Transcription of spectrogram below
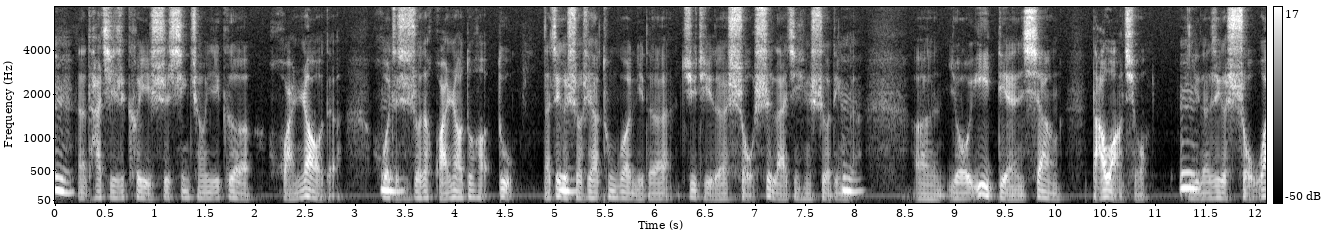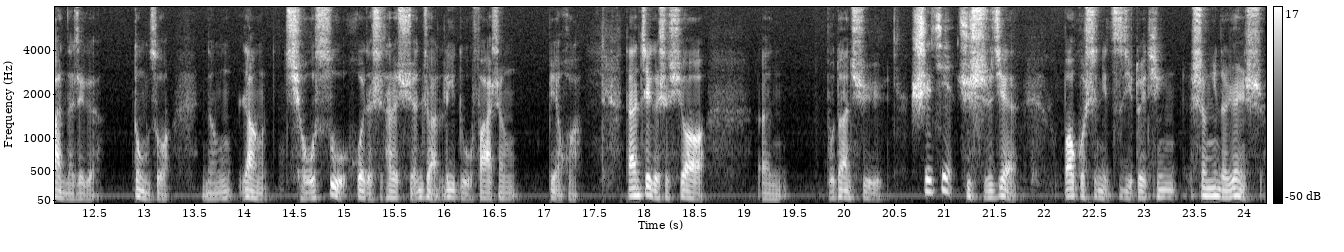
嗯那它其实可以是形成一个环绕的，或者是说它环绕多少度。那这个时候是要通过你的具体的手势来进行设定的。嗯呃，有一点像打网球，嗯你的这个手腕的这个动作能让球速或者是它的旋转力度发生变化，但这个是需要嗯不断去实践。去实践，包括是你自己对听声音的认识，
